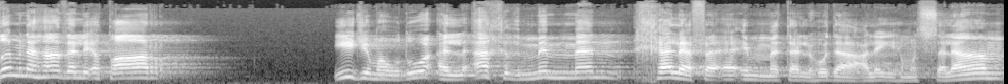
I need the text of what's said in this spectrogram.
ضمن هذا الإطار يجي موضوع الأخذ ممن خلف أئمة الهدى عليهم السلام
